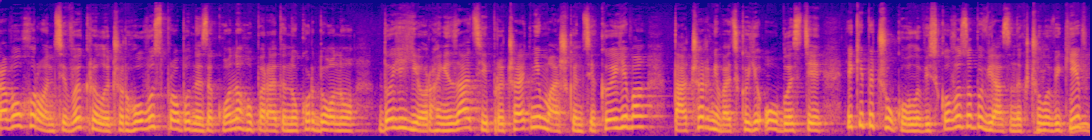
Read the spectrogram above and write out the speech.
Правоохоронці викрили чергову спробу незаконного перетину кордону. До її організації причетні мешканці Києва та Чернівецької області, які підшукували військовозобов'язаних чоловіків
